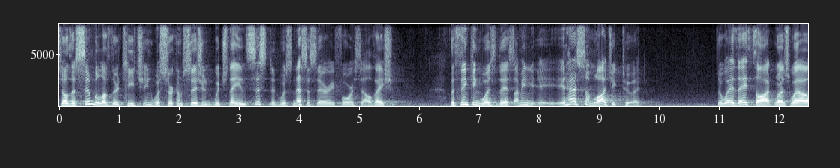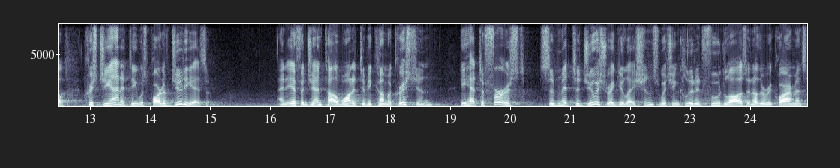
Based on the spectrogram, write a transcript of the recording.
So the symbol of their teaching was circumcision, which they insisted was necessary for salvation. The thinking was this, I mean, it has some logic to it. The way they thought was, well, Christianity was part of Judaism. And if a Gentile wanted to become a Christian, he had to first submit to Jewish regulations, which included food laws and other requirements,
